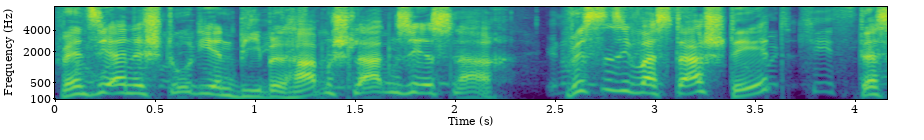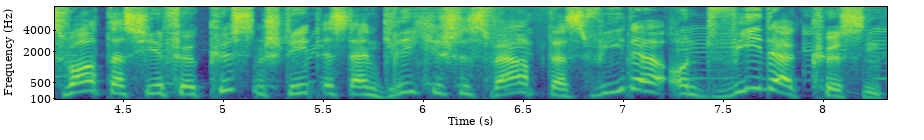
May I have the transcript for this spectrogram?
Wenn Sie eine Studienbibel haben, schlagen Sie es nach. Wissen Sie, was da steht? Das Wort, das hier für küssen steht, ist ein griechisches Verb, das wieder und wieder küssen,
